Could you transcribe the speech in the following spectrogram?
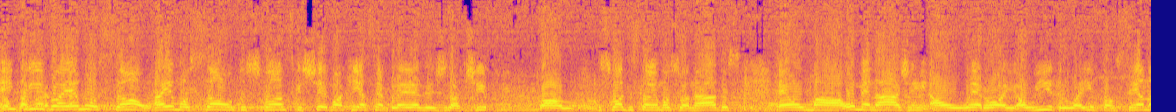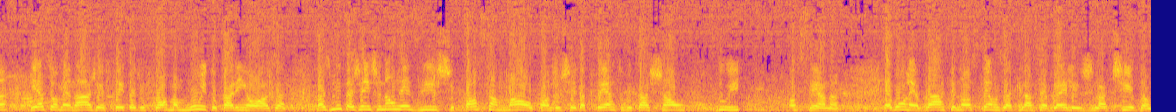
É incrível a emoção, a emoção dos fãs que chegam aqui à Assembleia Legislativa. Paulo, os fãs estão emocionados. É uma homenagem ao herói, ao ídolo Ayrton Senna, e essa homenagem é feita de forma muito carinhosa. Mas muita gente não resiste, passa mal quando chega perto do caixão do ídolo Senna. É bom lembrar que nós temos aqui na Assembleia Legislativa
